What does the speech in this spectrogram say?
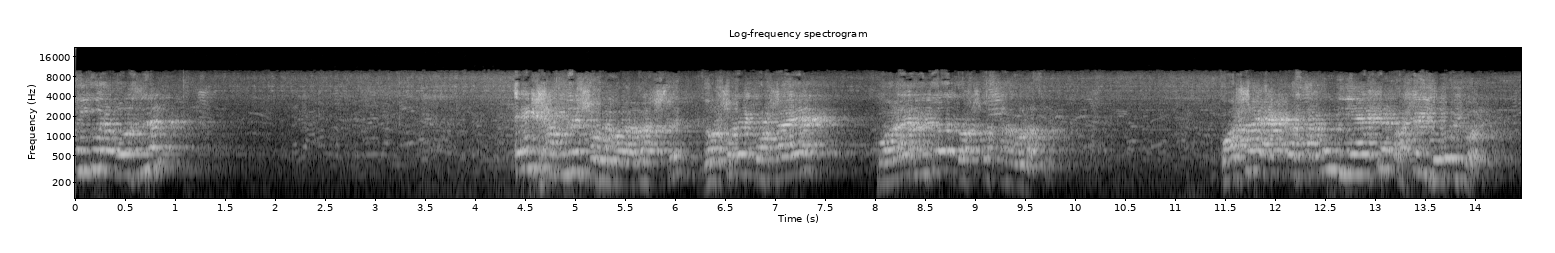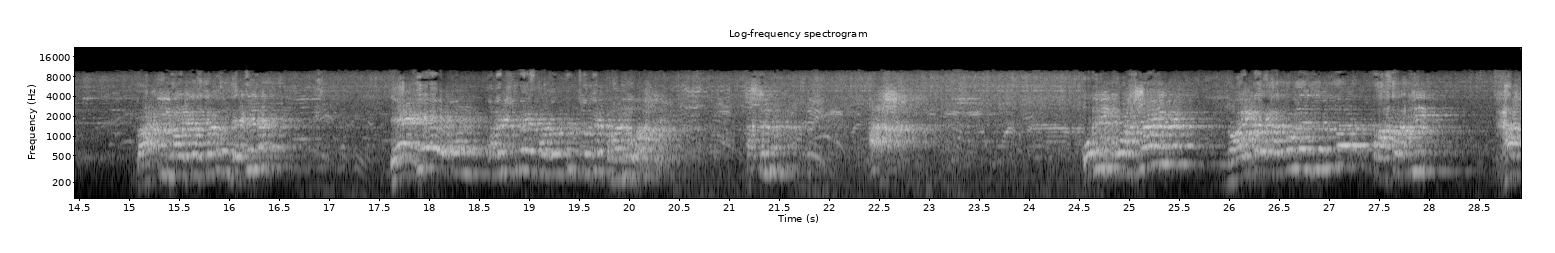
কি করে বলছিলেন? এই সামনে সবে বলা আসছে। যশোরে কষায় ভিতরে দশটা ছাগল আছে। কষায় একটা ছাগল নিয়ে এসে পাশেই দৌড়ি করে। বাকি নয়টা ছাগল দেখে না? দেখে এবং অনেক সময় ছাগলটার চোখে পানিও আসে। আসে না? ওই কষাই নয়টা ছাগলের জন্য পাশাপাশি ঘাস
